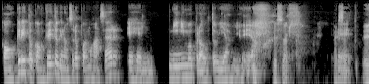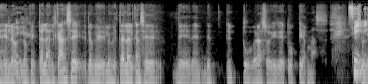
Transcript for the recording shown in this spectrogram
concreto, concreto que nosotros podemos hacer es el mínimo producto viable, digamos. Exacto. Eh, exacto. es lo, que está al alcance, lo que, lo que está al alcance de, tus brazos y de tus piernas. Sí,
